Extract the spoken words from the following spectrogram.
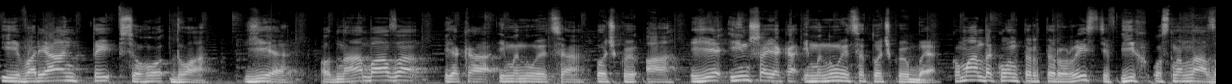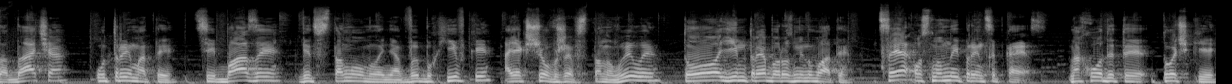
і варіанти всього два. Є одна база, яка іменується точкою А, і є інша, яка іменується точкою Б. Команда контртерористів, їх основна задача утримати ці бази від встановлення вибухівки. А якщо вже встановили, то їм треба розмінувати. Це основний принцип КС. Знаходити точки,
